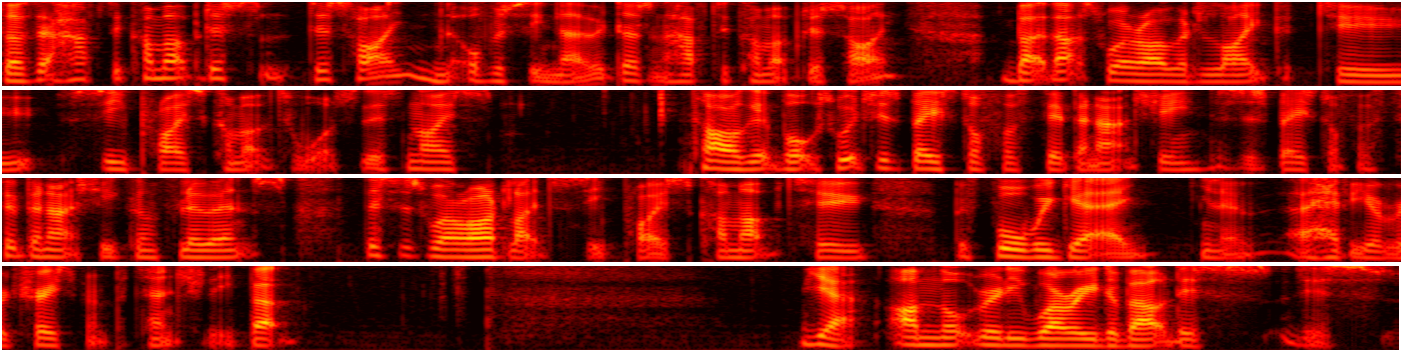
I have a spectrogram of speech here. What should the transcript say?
does it have to come up this this high? Obviously, no, it doesn't have to come up this high. But that's where I would like to see price come up towards this nice target box, which is based off of Fibonacci. This is based off of Fibonacci confluence. This is where I'd like to see price come up to before we get a you know a heavier retracement potentially. But yeah, I'm not really worried about this this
